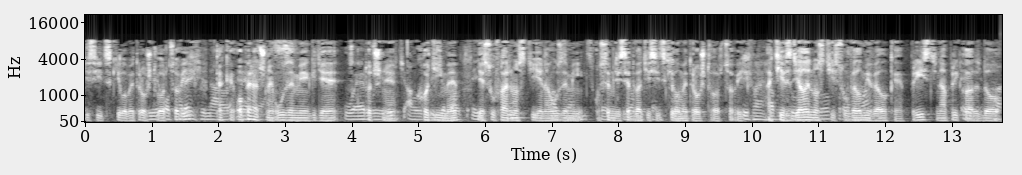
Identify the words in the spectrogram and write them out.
tisíc km štvorcových. Také operačné územie, kde skutočne chodíme, kde sú farnosti, je na území 82 tisíc km štvorcových. A tie vzdialenosti sú veľmi veľké. Prísť napríklad do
